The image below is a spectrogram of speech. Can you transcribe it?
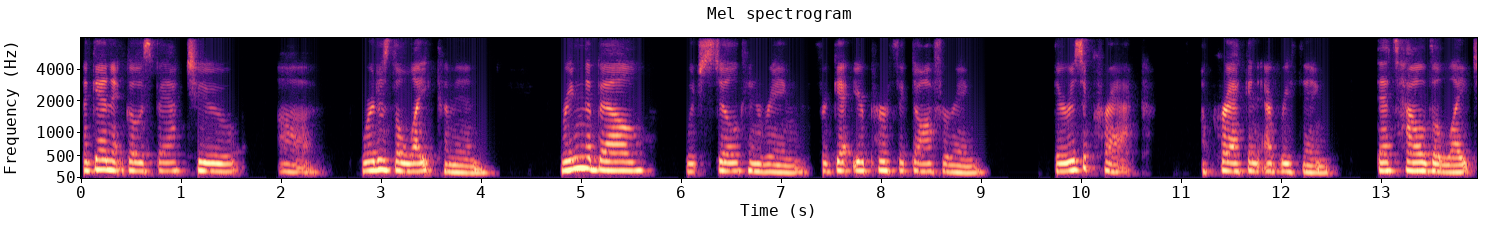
again, it goes back to uh, where does the light come in? Ring the bell, which still can ring. Forget your perfect offering. There is a crack, a crack in everything. That's how the light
